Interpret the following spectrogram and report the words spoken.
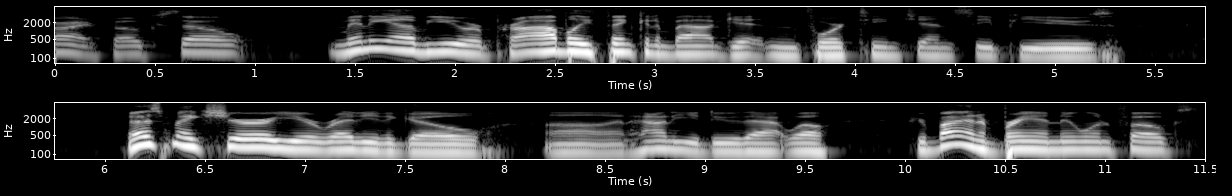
All right, folks. So many of you are probably thinking about getting 14th gen CPUs. Let's make sure you're ready to go. Uh, and how do you do that? Well, if you're buying a brand new one, folks,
